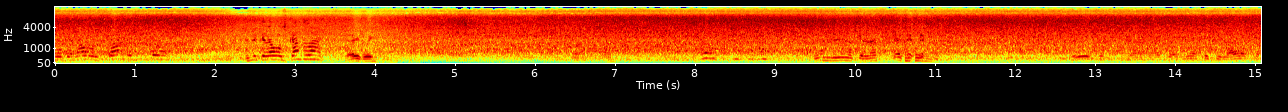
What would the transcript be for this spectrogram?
lo que andamos buscando, chico. Es el que andamos buscando, ¿verdad? Ay, güey. Bien, bien, lo que da. Sí, pues, ya, ya, ya, ya, qué chulada, pues.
